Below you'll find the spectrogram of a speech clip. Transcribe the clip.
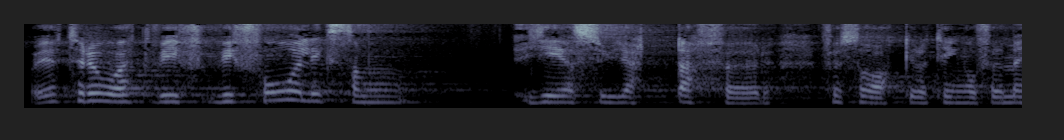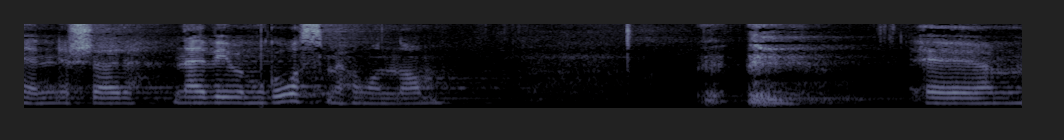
Och jag tror att vi, vi får liksom Jesu hjärta för, för saker och ting och för människor när vi umgås med honom. Ehm,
